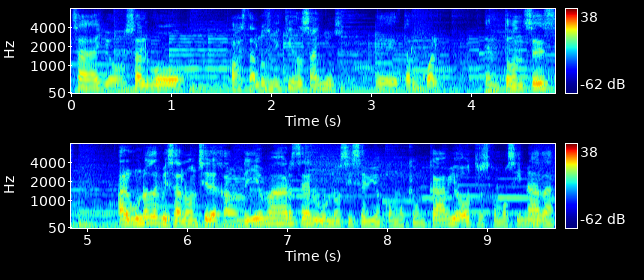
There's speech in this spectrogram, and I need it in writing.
O sea, yo salgo hasta los 22 años, eh, tal cual. Entonces, algunos de mi salón sí dejaron de llevarse, algunos sí se vio como que un cambio, otros como si nada.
